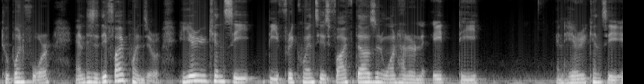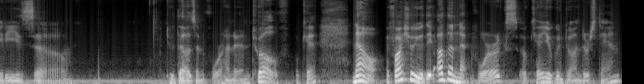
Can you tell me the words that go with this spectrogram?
2.4 and this is the 5.0 here you can see the frequency is 5180 and here you can see it is uh, 2412 okay? Now if i show you the other networks okay you're going to understand.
